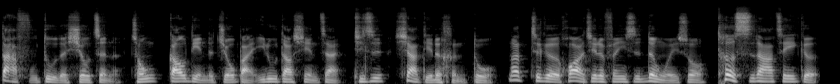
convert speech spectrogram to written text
大幅度的修正了，从高点的九百一路到现。在其实下跌了很多。那这个华尔街的分析师认为说，特斯拉这一个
